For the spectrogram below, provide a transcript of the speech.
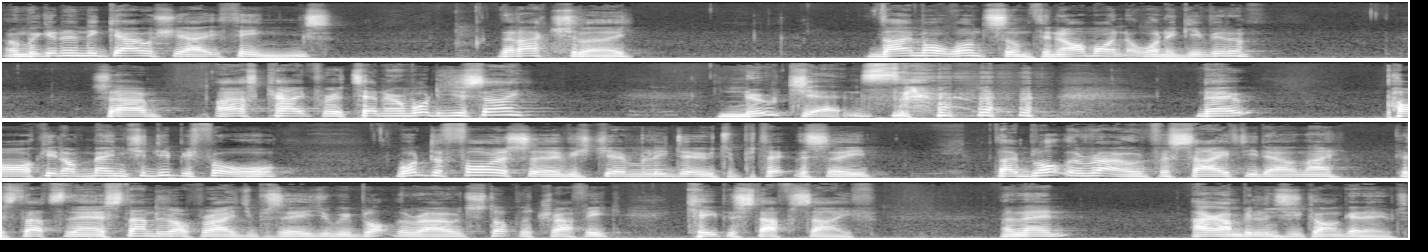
And we're going to negotiate things that actually they might want something, I might not want to give you them. So I asked Kate for a tenner, and what did you say? No chance. now, parking, I've mentioned it before. What do fire service generally do to protect the scene? They block the road for safety, don't they? Because that's their standard operating procedure. We block the road, stop the traffic, keep the staff safe. And then our ambulances can't get out.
